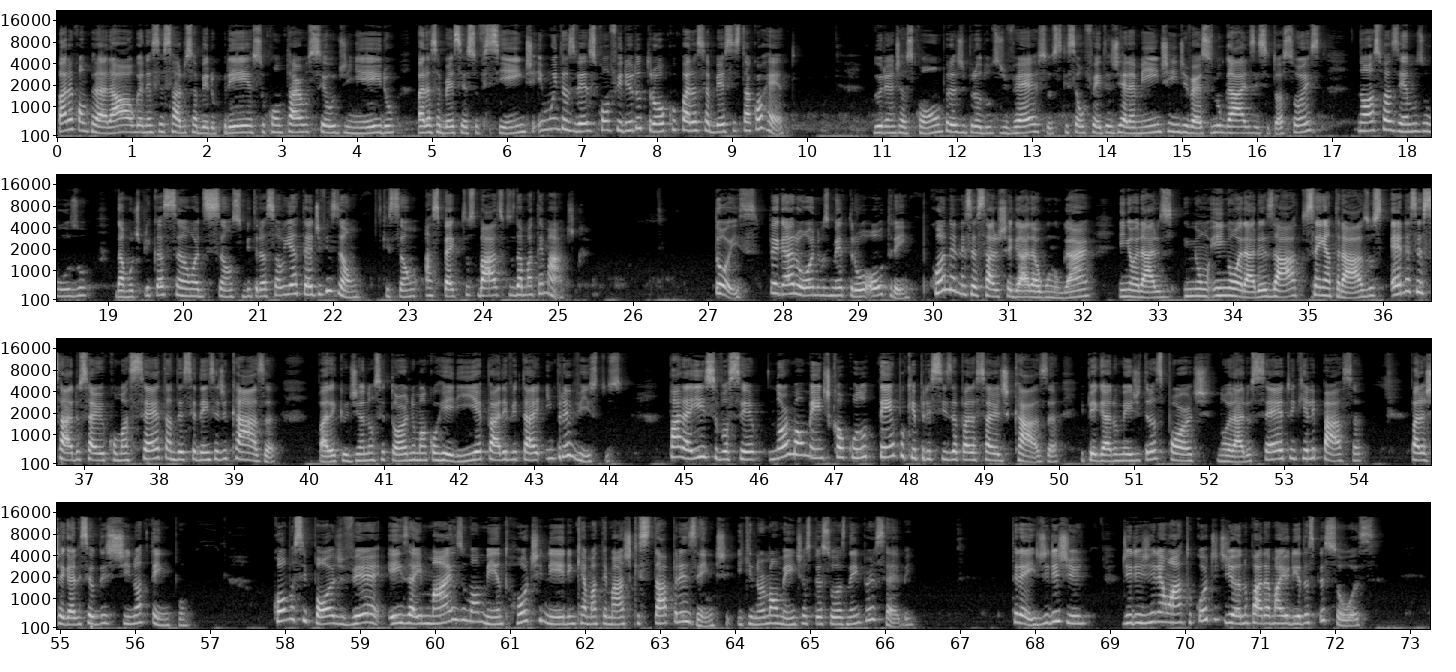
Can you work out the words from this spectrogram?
Para comprar algo é necessário saber o preço, contar o seu dinheiro para saber se é suficiente e muitas vezes conferir o troco para saber se está correto. Durante as compras de produtos diversos, que são feitas diariamente em diversos lugares e situações, nós fazemos o uso da multiplicação, adição, subtração e até divisão, que são aspectos básicos da matemática. 2. Pegar o ônibus, metrô ou trem. Quando é necessário chegar a algum lugar em, horários, em, um, em horário exato, sem atrasos, é necessário sair com uma certa antecedência de casa, para que o dia não se torne uma correria e para evitar imprevistos. Para isso, você normalmente calcula o tempo que precisa para sair de casa e pegar o meio de transporte no horário certo em que ele passa, para chegar em seu destino a tempo. Como se pode ver, eis aí mais um momento rotineiro em que a matemática está presente e que normalmente as pessoas nem percebem. 3. Dirigir. Dirigir é um ato cotidiano para a maioria das pessoas.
